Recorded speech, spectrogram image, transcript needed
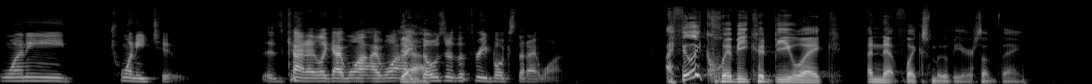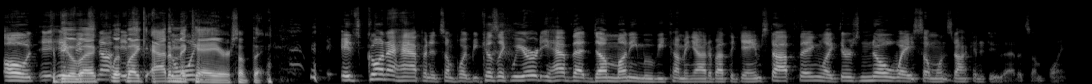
2022. It's kind of like I want I want I- those are the three books that I want. I feel like Quibi could be like a Netflix movie or something. Oh, i- Could be it's like not, like Adam going- McKay or something. it's gonna happen at some point because like we already have that dumb money movie coming out about the GameStop thing. Like there's no way someone's not gonna do that at some point.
